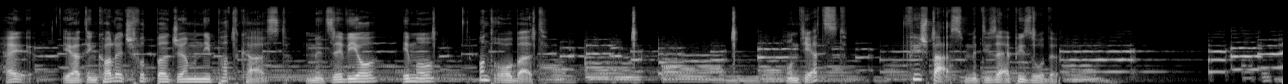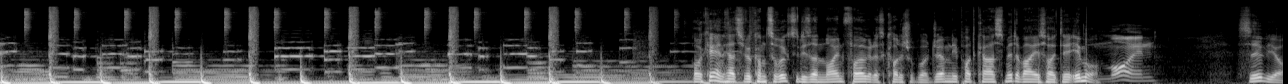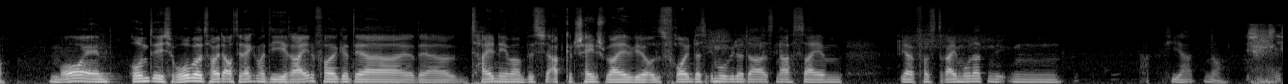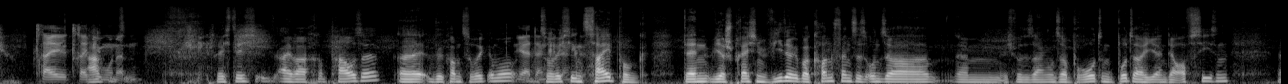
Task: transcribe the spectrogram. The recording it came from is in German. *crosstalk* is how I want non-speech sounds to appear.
Hey, ihr hört den College Football Germany Podcast mit Silvio, Immo und Robert. Und jetzt viel Spaß mit dieser Episode. Okay, und herzlich willkommen zurück zu dieser neuen Folge des College Football Germany Podcasts. Mit dabei ist heute Immo. Moin. Silvio. Moin. Und ich, Robert, heute auch direkt mal die Reihenfolge der, der Teilnehmer ein bisschen abgechanged, weil wir uns freuen, dass Immo wieder da ist nach seinem ja, fast drei Monaten hier hatten noch. *laughs* drei, drei, vier Monaten. Richtig, einfach Pause. Äh, willkommen zurück, Immo. Ja, danke, Zum richtigen danke. Zeitpunkt. Denn wir sprechen wieder über Conferences, unser, ähm, ich würde sagen, unser Brot und Butter hier in der Offseason. Äh,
